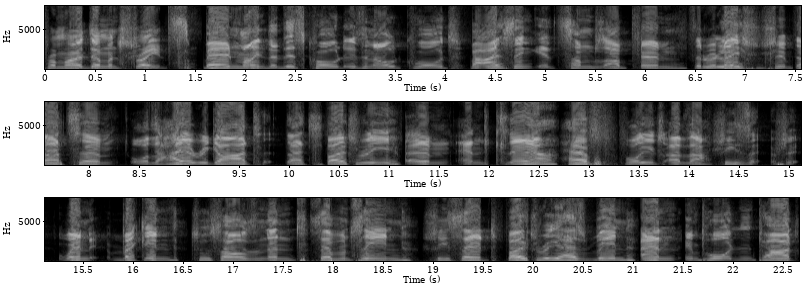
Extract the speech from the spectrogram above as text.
from her demonstrates. Bear in mind that this quote is an old quote, but I think it sums up um, the relationship that um, or the high regard that Valtteri um, and Claire have for each other. She's she, when back in 2017 she said Valtteri has been an important part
